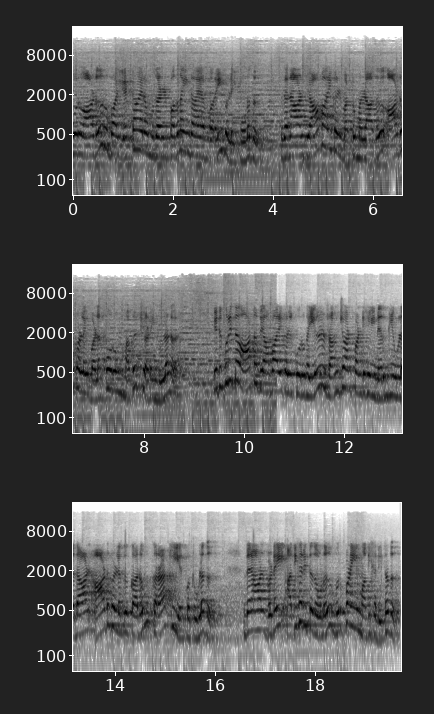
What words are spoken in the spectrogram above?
ஒரு ஆடு ரூபாய் எட்டாயிரம் முதல் பதினைந்தாயிரம் வரை விலை போனது. இதனால் வியாபாரிகள் மட்டுமல்லாது ஆடுகளை வளர்ப்போரும் மகிழ்ச்சி அடைந்துள்ளனர். இது குறித்து ஆட்டு வியாபாரிகள் கூறுகையில் ரம்ஜான் பண்டிகை நெருங்கியுள்ளதால் ஆடுகளுக்கு கடும் கராக்கி ஏற்பட்டுள்ளது. இதனால் விலை அதிகரித்ததோடு விற்பனையும் அதிகரித்தது.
